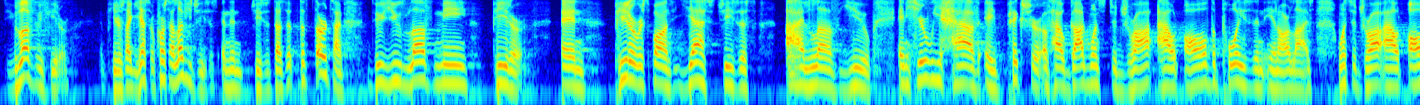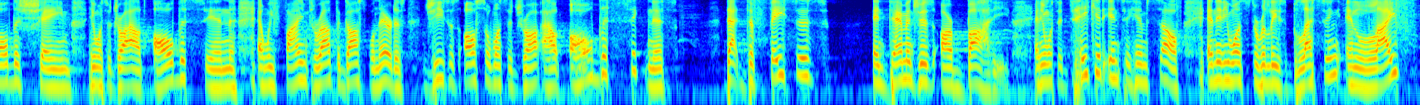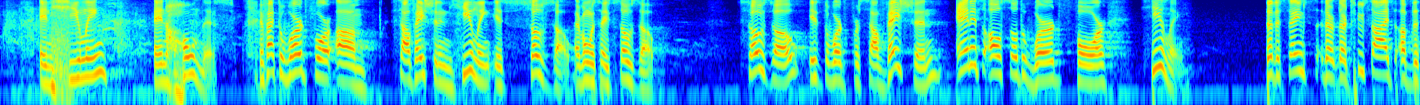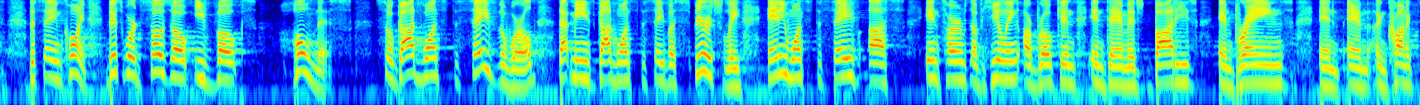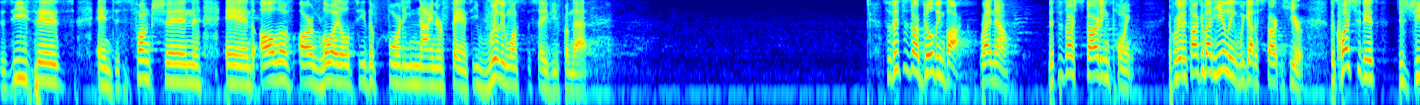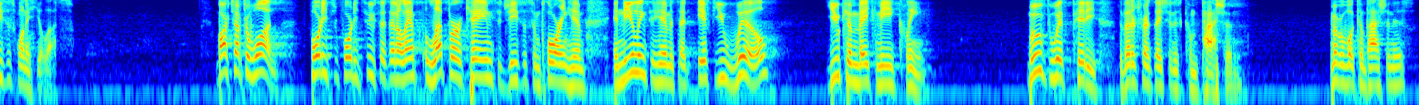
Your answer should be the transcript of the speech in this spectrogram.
do you love me, Peter? And Peter's like, Yes, of course I love you, Jesus. And then Jesus does it the third time. Do you love me, Peter? And Peter responds, Yes, Jesus, I love you. And here we have a picture of how God wants to draw out all the poison in our lives, wants to draw out all the shame, He wants to draw out all the sin. And we find throughout the gospel narratives, Jesus also wants to draw out all the sickness that defaces and damages our body. And He wants to take it into Himself. And then He wants to release blessing and life and healing and wholeness. In fact, the word for um, salvation and healing is sozo. Everyone would say sozo. Sozo is the word for salvation, and it's also the word for healing. They're the same, they're, they're two sides of this, the same coin. This word sozo evokes wholeness. So God wants to save the world. That means God wants to save us spiritually, and He wants to save us in terms of healing our broken and damaged bodies and brains and, and, and, chronic diseases and dysfunction and all of our loyalty, the 49er fans. He really wants to save you from that. So, this is our building block right now. This is our starting point. If we're gonna talk about healing, we gotta start here. The question is Does Jesus wanna heal us? Mark chapter 1, 40 through 42 says, And a leper came to Jesus, imploring him, and kneeling to him, and said, If you will, you can make me clean. Moved with pity. The better translation is compassion. Remember what compassion is?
